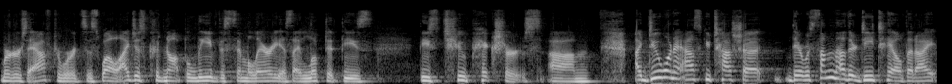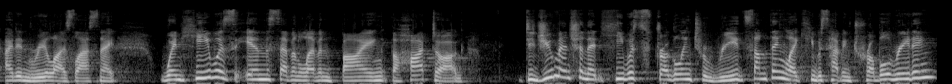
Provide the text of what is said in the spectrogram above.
murders afterwards as well. I just could not believe the similarity as I looked at these these two pictures. Um, I do want to ask you, Tasha, there was some other detail that I, I didn't realize last night. When he was in the 7 Eleven buying the hot dog, did you mention that he was struggling to read something, like he was having trouble reading?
